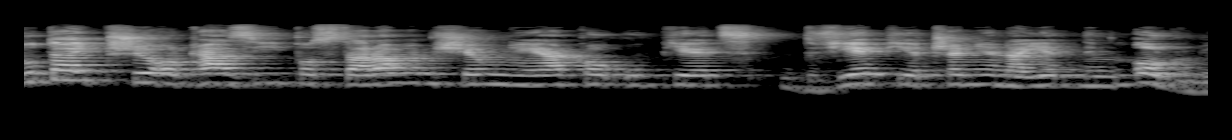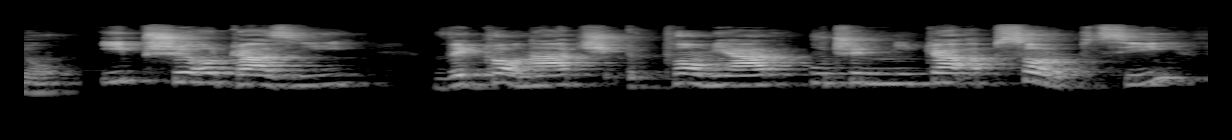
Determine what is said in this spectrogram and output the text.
Tutaj przy okazji postarałem się niejako upiec dwie pieczenie na jednym ogniu i przy okazji wykonać pomiar uczynnika absorpcji,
